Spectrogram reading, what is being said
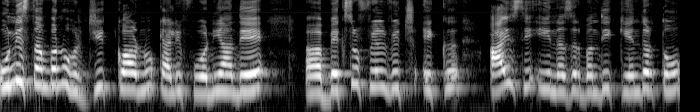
19 ਸਤੰਬਰ ਨੂੰ ਹਰਜੀਤ ਕੌਰ ਨੂੰ ਕੈਲੀਫੋਰਨੀਆ ਦੇ ਅ, ਵਿੱਚ ਇੱਕ ICE ਨਜ਼ਰਬੰਦੀ ਕੇਂਦਰ ਤੋਂ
